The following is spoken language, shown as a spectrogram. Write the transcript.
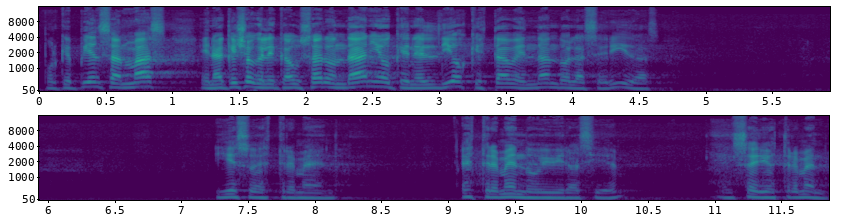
porque piensan más en aquello que le causaron daño que en el Dios que está vendando las heridas. Y eso es tremendo. Es tremendo vivir así, ¿eh? En serio, es tremendo.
